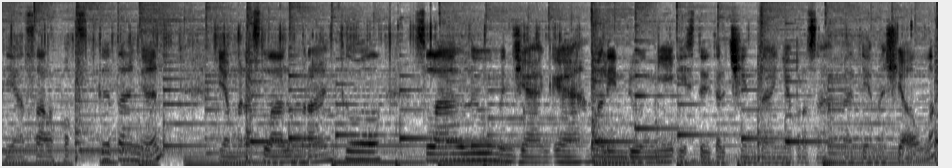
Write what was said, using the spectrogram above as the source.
ya salvox ke tangan Yang mana selalu merangkul, selalu menjaga, melindungi istri tercintanya persahabat ya Masya Allah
